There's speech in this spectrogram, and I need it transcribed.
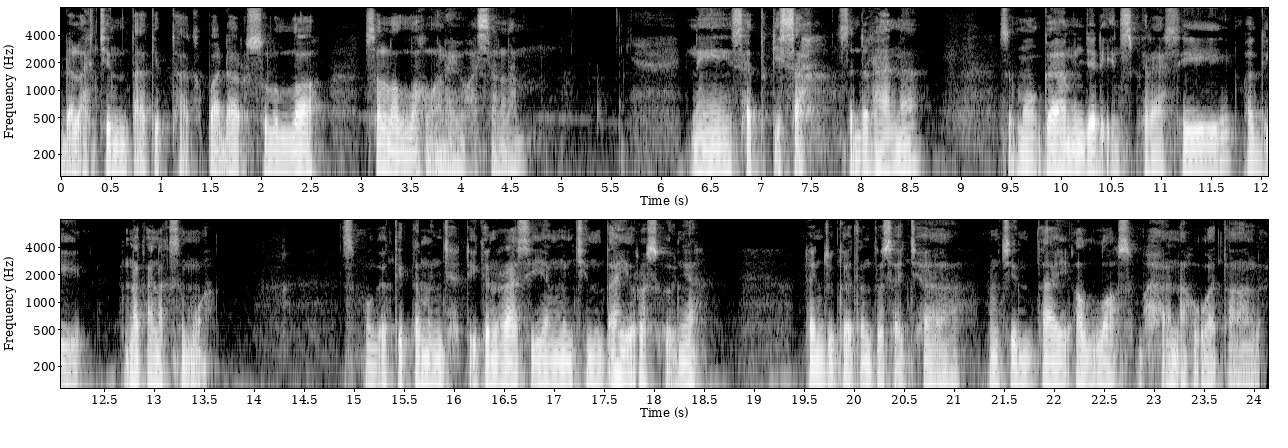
adalah cinta kita kepada Rasulullah Sallallahu Alaihi Wasallam. Ini satu kisah sederhana, semoga menjadi inspirasi bagi anak-anak semua Semoga kita menjadi generasi yang mencintai Rasulnya dan juga tentu saja mencintai Allah Subhanahu wa taala.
